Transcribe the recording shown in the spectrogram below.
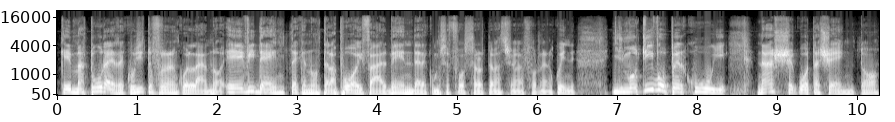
che matura il requisito Fornero in quell'anno, è evidente che non te la puoi fare vendere come se fosse la rottamazione del Fornero. Quindi il motivo per cui nasce quota 100,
